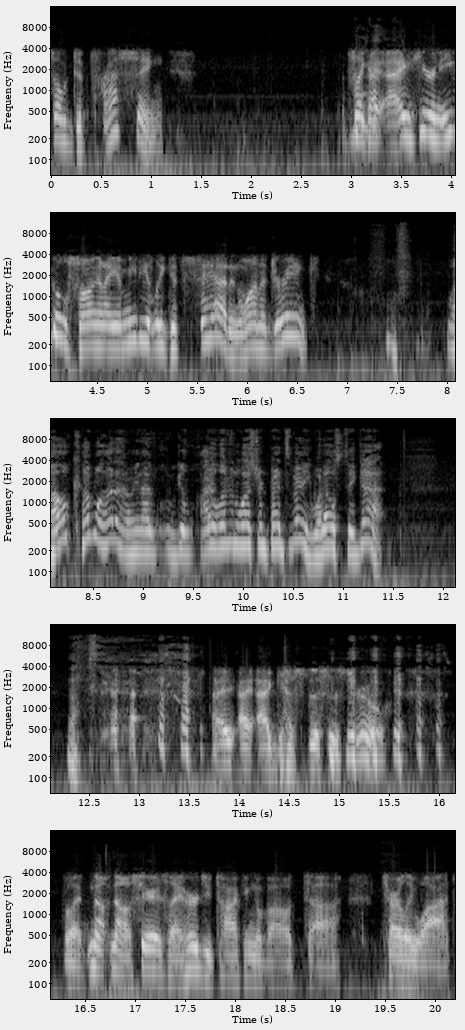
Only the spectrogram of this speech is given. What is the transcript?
so depressing. It's like I, I hear an Eagles song and I immediately get sad and want to drink. Well, come on. I mean, I, I live in Western Pennsylvania. What else do you got? I, I, I guess this is true. but no, no, seriously, I heard you talking about uh, Charlie Watts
